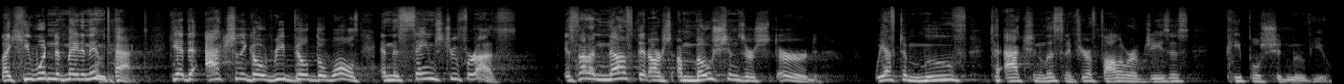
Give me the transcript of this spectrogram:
like he wouldn't have made an impact. He had to actually go rebuild the walls. And the same's true for us. It's not enough that our emotions are stirred. We have to move to action. Listen, if you're a follower of Jesus, people should move you.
